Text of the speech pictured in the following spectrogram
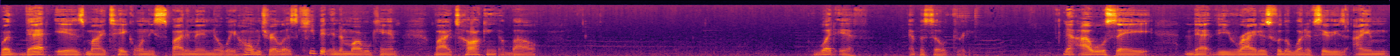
But that is my take on the Spider-Man No Way Home trailer. Let's keep it in the Marvel camp by talking about What If Episode 3. Now, I will say that the writers for the What If series, I am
